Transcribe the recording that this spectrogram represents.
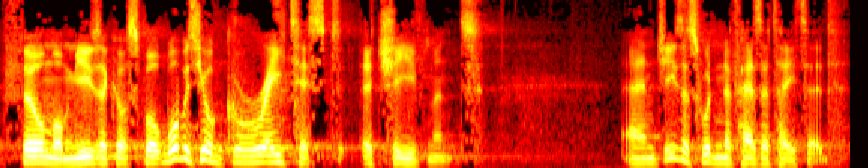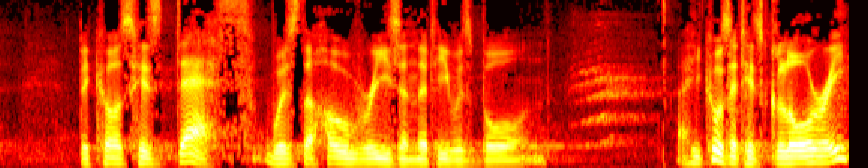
film or music or sport, what was your greatest achievement? And Jesus wouldn't have hesitated because his death was the whole reason that he was born. Uh, he calls it his glory.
